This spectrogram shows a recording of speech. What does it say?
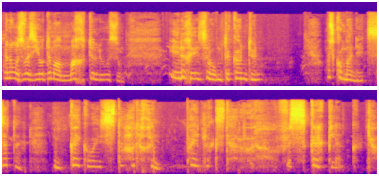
En ons was heeltemal magteloos om enigiets vir hom te kan doen. Ons kom maar net sit en, en kyk hoe hy stadig en pynlik sterf. Verskriklik. Ja.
